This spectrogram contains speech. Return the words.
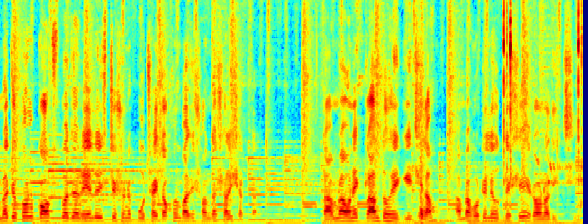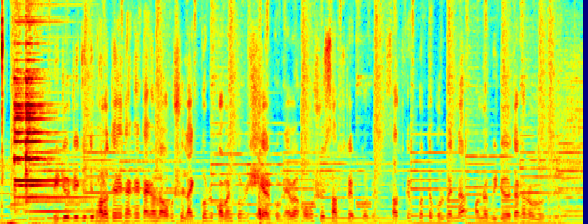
আমরা যখন কক্সবাজার রেলওয়ে স্টেশনে পৌঁছাই, তখন বাজে সন্ধ্যা সাড়ে সাতটা। তা আমরা অনেক ক্লান্ত হয়ে গিয়েছিলাম। আমরা হোটেলের উদ্দেশ্যে রওনা দিচ্ছি। ভিডিওটি যদি ভালো থেকে থাকে, তাহলে অবশ্যই লাইক করবেন কমেন্ট করবেন শেয়ার করবেন এবং অবশ্যই সাবস্ক্রাইব করবেন। সাবস্ক্রাইব করতে ভুলবেন না। অন্য ভিডিও দেখার অনুরোধ রইল।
